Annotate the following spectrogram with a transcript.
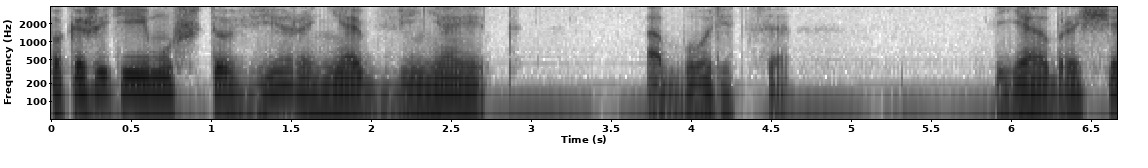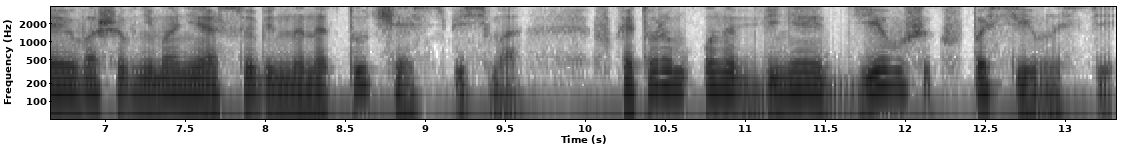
Покажите ему, что вера не обвиняет, а борется. Я обращаю ваше внимание особенно на ту часть письма, в котором он обвиняет девушек в пассивности.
